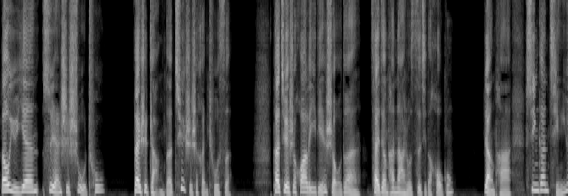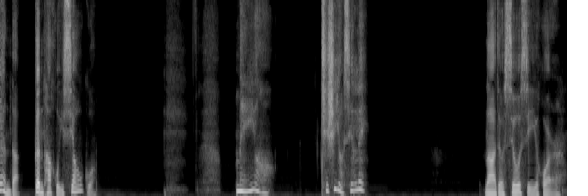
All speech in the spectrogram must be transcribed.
娄雨嫣虽然是庶出，但是长得确实是很出色。他确实花了一点手段，才将她纳入自己的后宫，让她心甘情愿的跟他回萧国。没有，只是有些累。那就休息一会儿，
